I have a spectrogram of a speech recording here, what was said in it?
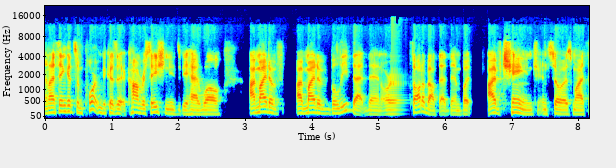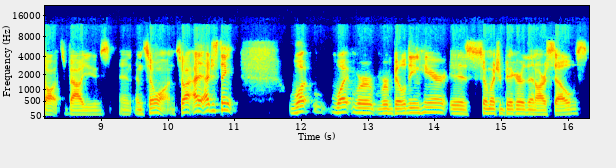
And I think it's important because a conversation needs to be had. Well, I might have I might have believed that then or thought about that then, but I've changed and so has my thoughts, values, and and so on. So I, I just think what what we're we're building here is so much bigger than ourselves.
